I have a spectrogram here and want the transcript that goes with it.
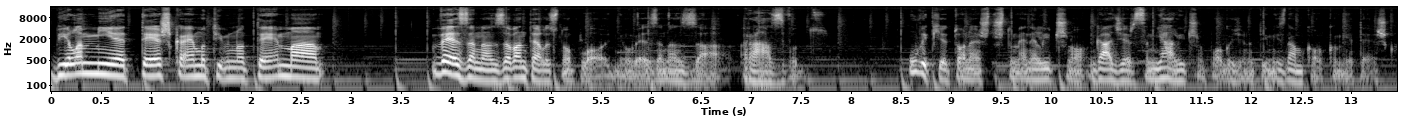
bila mi je teška emotivna tema vezana za vantelesnu oplodnju, vezana za razvod uvek je to nešto što mene lično gađa, jer sam ja lično pogođena tim i znam koliko mi je teško.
